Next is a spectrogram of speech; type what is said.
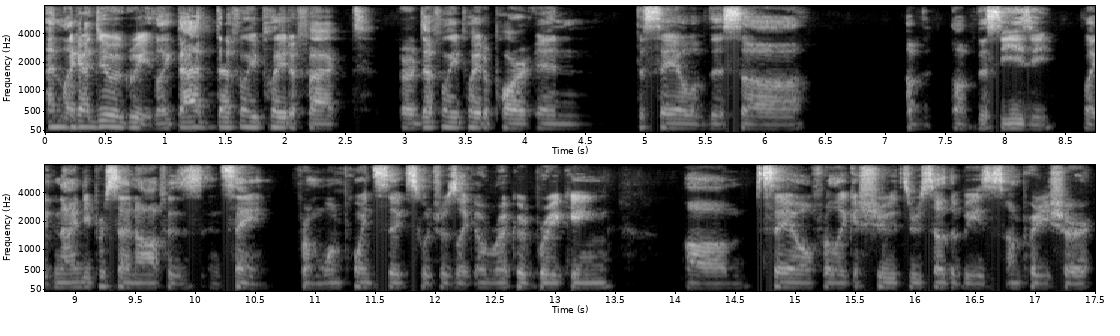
and like I do agree, like that definitely played a fact or definitely played a part in the sale of this uh of of this Yeezy. Like ninety percent off is insane from one point six, which was like a record breaking um sale for like a shoe through Sotheby's, I'm pretty sure.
